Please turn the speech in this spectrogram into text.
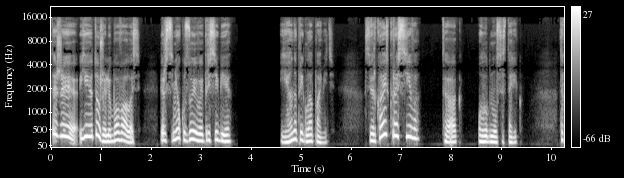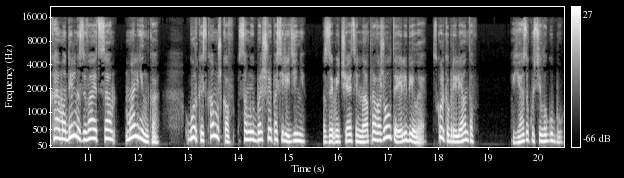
Ты же ею тоже любовалась. Перстенек у Зуевой при себе». Я напрягла память. «Сверкает красиво». «Так», — улыбнулся старик. «Такая модель называется «малинка». Горка из камушков, самый большой посередине». «Замечательно. А право желтая или белая? Сколько бриллиантов?» Я закусила губу.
